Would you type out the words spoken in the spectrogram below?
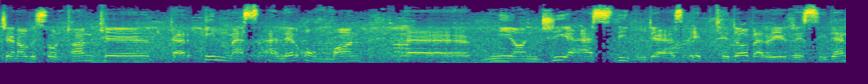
جناب سلطان که در این مسئله عمان میانجی اصلی بوده از ابتدا برای رسیدن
